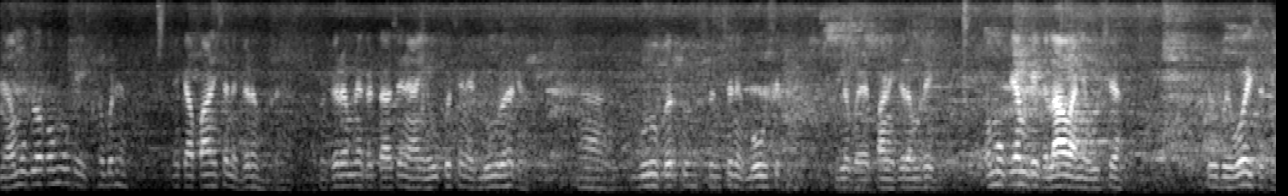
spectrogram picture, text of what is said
ને અમુક લોકો શું કહે ખબર છે? કે આ પાણી છે ને ગરમ કરે. ગરમ ને કરતા છે ને અહીં ઉપર છે ને ડુંગરો છે. હા ગુરુ કરતું છે ને બહુ છે. એટલે ભાઈ પાણી ગરમ રહે. અમુક એમ કે લાવવાની એવું છે. એવું ભાઈ હોય શકે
